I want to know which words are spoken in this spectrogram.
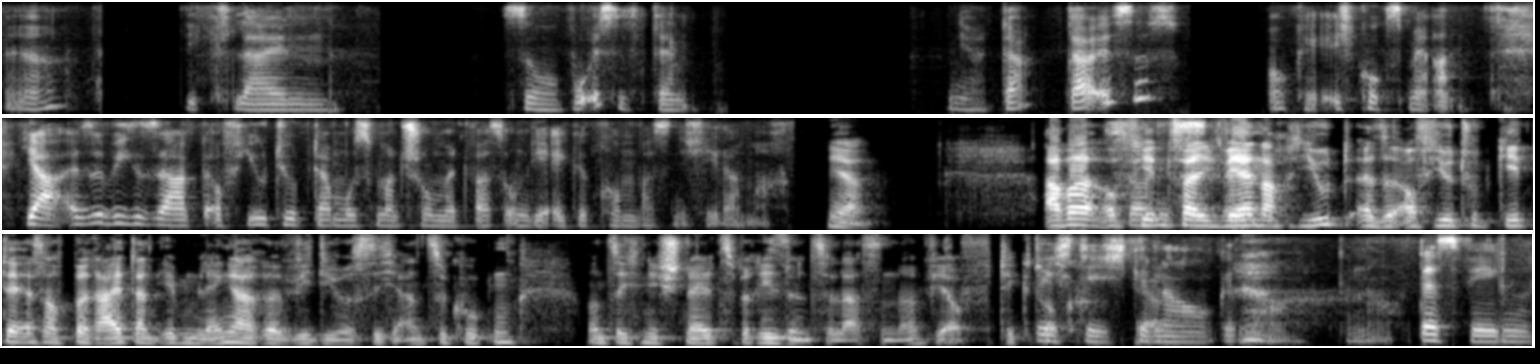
Ja, die kleinen so, wo ist es denn? Ja, da da ist es? Okay, ich gucke es mir an. Ja, also, wie gesagt, auf YouTube, da muss man schon mit was um die Ecke kommen, was nicht jeder macht. Ja. Aber auf jeden Fall, Sonst, wer äh nach Yout also, auf YouTube geht, der ist auch bereit, dann eben längere Videos sich anzugucken und sich nicht schnell z berieseln zu lassen, ne, wie auf TikTok. Richtig, Ja. genau, genau, genau. Deswegen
